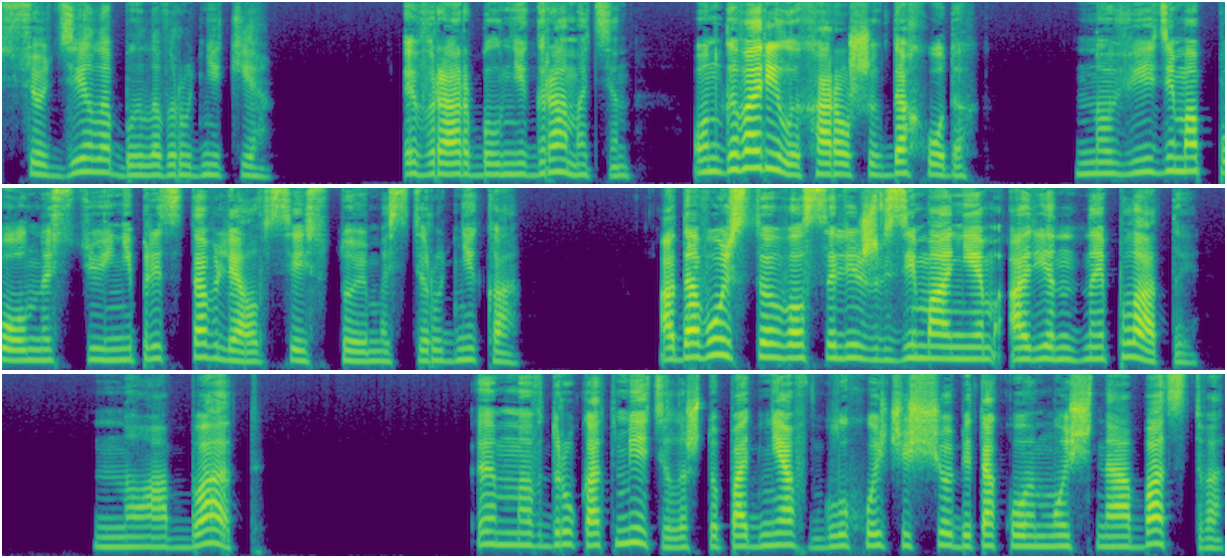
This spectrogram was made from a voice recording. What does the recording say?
Все дело было в руднике. Эврар был неграмотен, он говорил о хороших доходах, но, видимо, полностью и не представлял всей стоимости рудника, а довольствовался лишь взиманием арендной платы. Но аббат... Эмма вдруг отметила, что, подняв в глухой чащобе такое мощное аббатство,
